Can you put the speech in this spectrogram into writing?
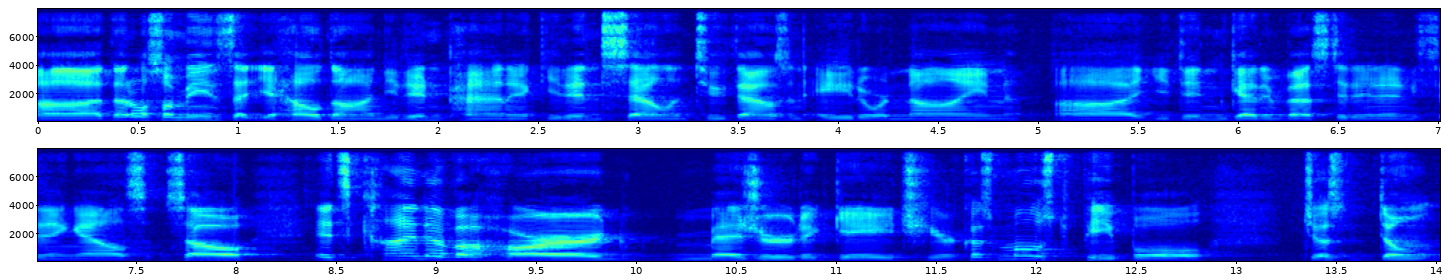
Uh, that also means that you held on, you didn't panic, you didn't sell in 2008 or 9, uh, you didn't get invested in anything else. So it's kind of a hard measure to gauge here because most people just don't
